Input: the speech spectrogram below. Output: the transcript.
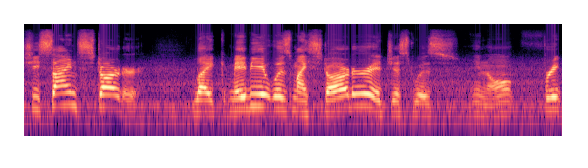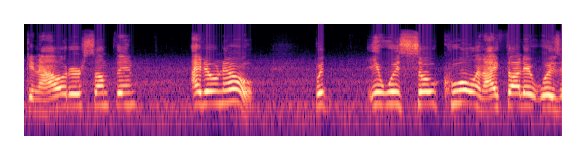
she signed starter. Like maybe it was my starter, it just was, you know, freaking out or something. I don't know. But it was so cool and I thought it was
